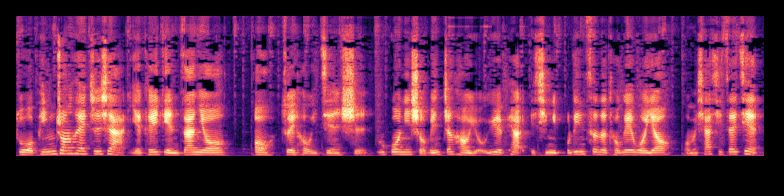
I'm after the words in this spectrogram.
左屏状态之下也可以点赞哟。哦，最后一件事，如果你手边正好有月票，也请你不吝啬的投给我哟。我们下期再见。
